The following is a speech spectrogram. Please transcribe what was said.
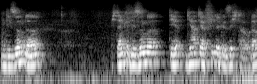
Und die Sünde, ich denke, die Sünde, die, die hat ja viele Gesichter, oder?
